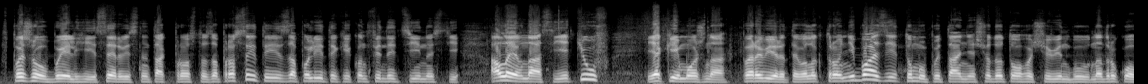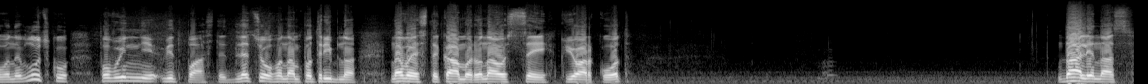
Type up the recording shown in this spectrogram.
В Peugeot в Бельгії сервіс не так просто запросити із-за політики конфіденційності, але в нас є TÜV, який можна перевірити в електронній базі. Тому питання щодо того, що він був надрукований в Луцьку, повинні відпасти. Для цього нам потрібно навести камеру на ось цей QR-код. Далі нас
